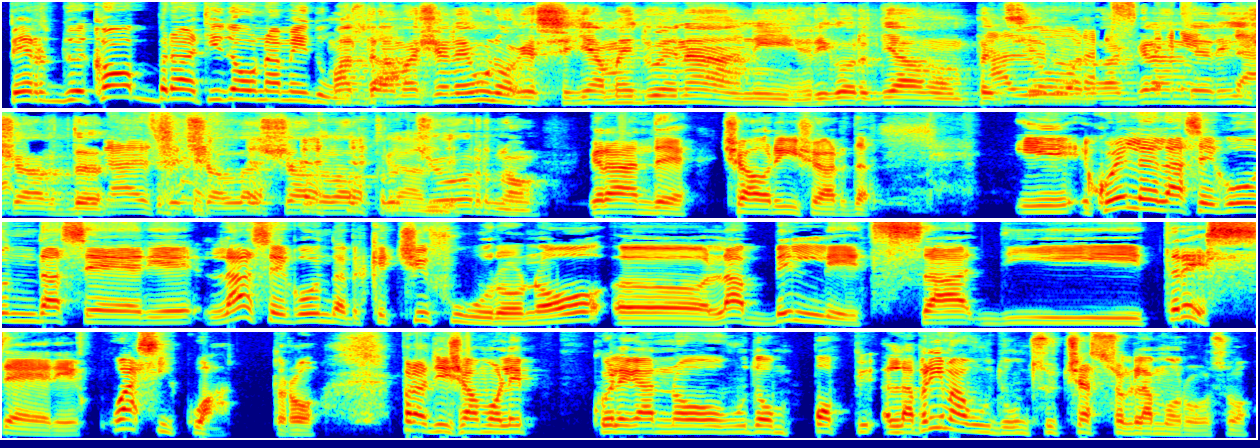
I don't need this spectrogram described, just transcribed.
per due Cobra ti do una Medusa. Ma, da, ma ce n'è uno che si chiama I Due Nani, ricordiamo un pensiero allora, al grande Richard che ci ha lasciato l'altro grande. giorno. Grande, ciao Richard. E quella è la seconda serie, la seconda perché ci furono uh, la bellezza di tre serie, quasi quattro, però diciamo le quelle che hanno avuto un po' più... La prima ha avuto un successo clamoroso.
